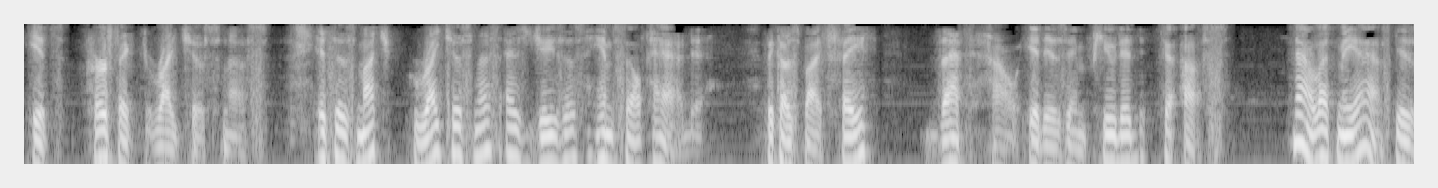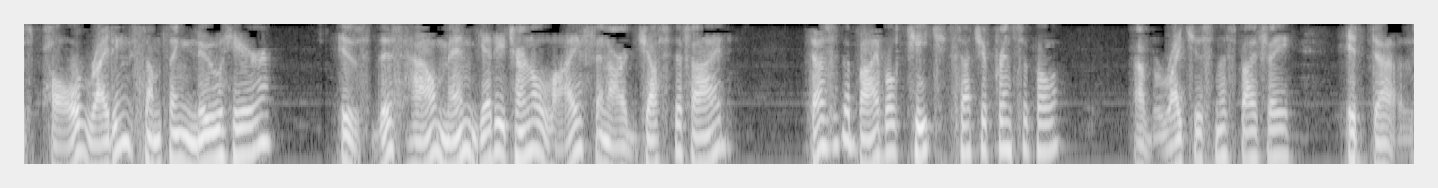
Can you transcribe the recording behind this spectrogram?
It's perfect righteousness. It's as much righteousness as Jesus himself had. Because by faith, that's how it is imputed to us. Now let me ask, is Paul writing something new here? Is this how men get eternal life and are justified? Does the Bible teach such a principle of righteousness by faith? It does.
